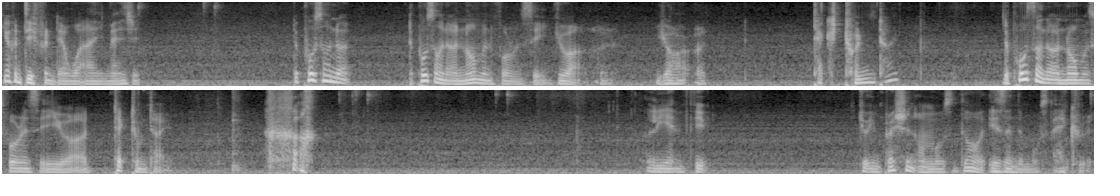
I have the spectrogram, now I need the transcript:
You're different than what I imagined. The post on the the post on the Norman forum say you are a, you are a tecton type. The post on the enormous forum say you are tectum type. Lee Enfield. Your impression on most door isn't the most accurate.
